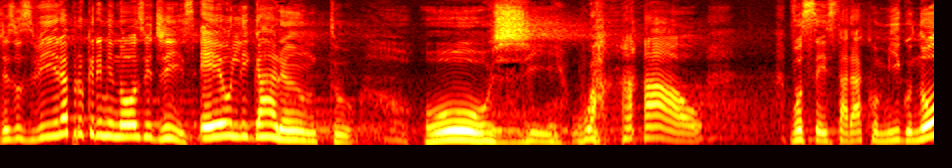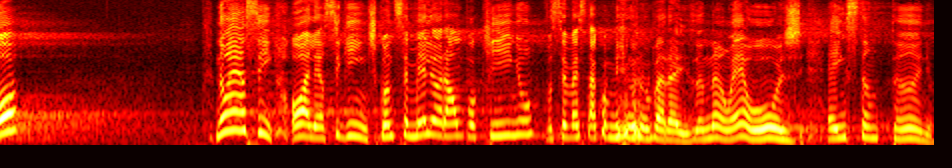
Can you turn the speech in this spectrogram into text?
Jesus vira para o criminoso e diz: Eu lhe garanto, hoje, uau, você estará comigo no não é assim, olha, é o seguinte, quando você melhorar um pouquinho, você vai estar comigo no paraíso. Não, é hoje, é instantâneo.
